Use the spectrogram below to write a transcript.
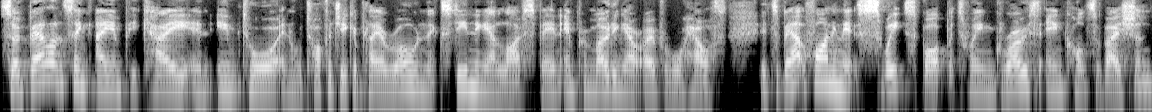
So balancing AMPK and mTOR and autophagy can play a role in extending our lifespan and promoting our overall health. It's about finding that sweet spot between growth and conservation.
